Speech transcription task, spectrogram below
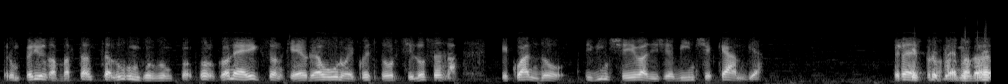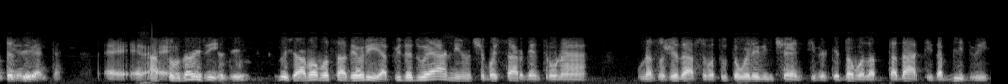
per un periodo abbastanza lungo con, con, con Ericsson che era uno e questo Orsi lo sa che quando si vinceva dice vince e cambia. Perché certo, il problema alla fine sì. diventa eh, eh, assolutamente sì. Lui c'era proprio questa teoria più di due anni non ci puoi stare dentro una, una società soprattutto quelle vincenti perché dopo ti adatti, ti abitui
